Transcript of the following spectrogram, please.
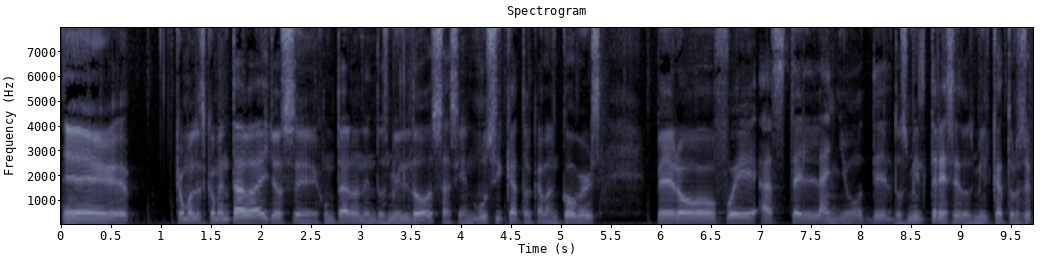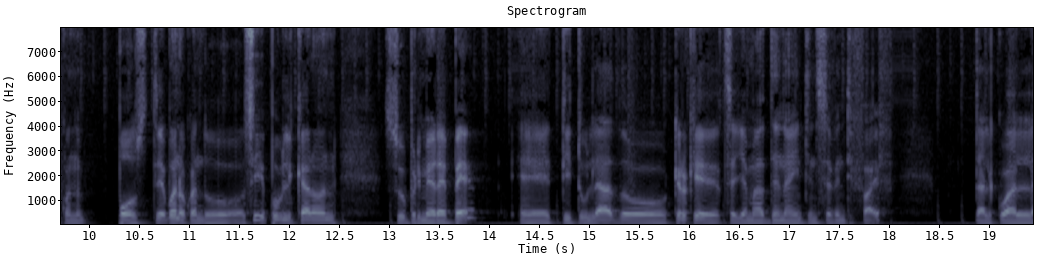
eh, como les comentaba, ellos se juntaron en 2002, hacían música, tocaban covers, pero fue hasta el año del 2013-2014 cuando poste, bueno, cuando sí publicaron su primer EP eh, titulado, creo que se llama The 1975, tal cual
